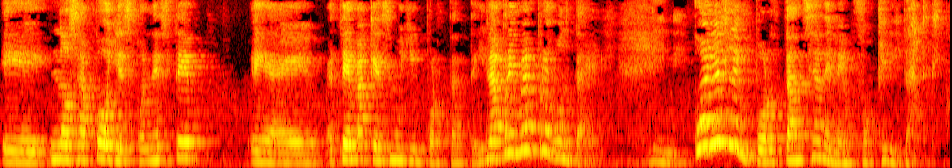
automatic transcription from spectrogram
eh, nos apoyes con este eh, tema que es muy importante. Y la primera pregunta, Eli. ¿Cuál es la importancia del enfoque didáctico?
